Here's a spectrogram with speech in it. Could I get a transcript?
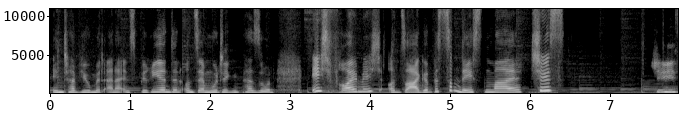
Interview mit einer inspirierenden und sehr mutigen Person. Ich freue mich und sage bis zum nächsten Mal. Tschüss. Tschüss.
